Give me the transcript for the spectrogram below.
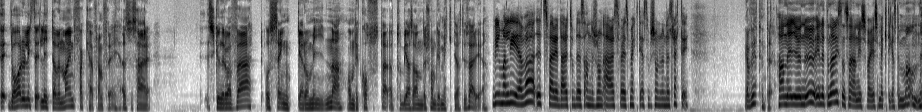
Eh, då har du lite, lite av en mindfuck här framför dig. Alltså så här, skulle det vara värt att sänka Romina om det kostar att Tobias Andersson blir mäktigast i Sverige? Vill man leva i ett Sverige där Tobias Andersson är Sveriges mäktigaste person under 30? Jag vet inte. Han är ju nu, enligt den här listan så är han ju Sveriges mäktigaste man.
